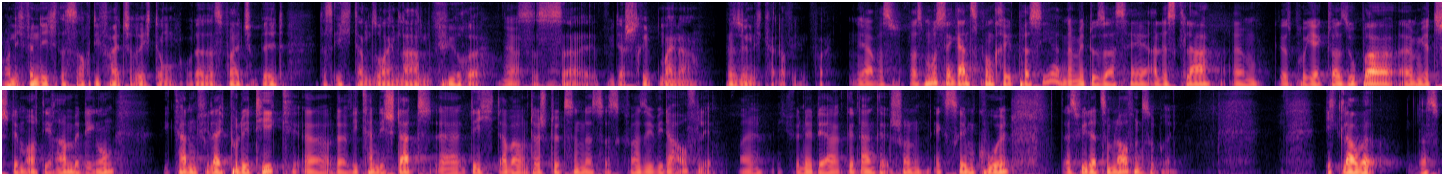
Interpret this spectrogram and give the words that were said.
Und ich finde, das ist auch die falsche Richtung oder das falsche Bild, dass ich dann so einen Laden führe. Ja. Das ist, äh, widerstrebt meiner Persönlichkeit auf jeden Fall. Ja, was, was muss denn ganz konkret passieren, damit du sagst, hey, alles klar, ähm, das Projekt war super, ähm, jetzt stimmen auch die Rahmenbedingungen. Wie kann vielleicht Politik äh, oder wie kann die Stadt äh, dich dabei unterstützen, dass das quasi wieder auflebt? Weil ich finde, der Gedanke ist schon extrem cool, das wieder zum Laufen zu bringen. Ich glaube, das,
